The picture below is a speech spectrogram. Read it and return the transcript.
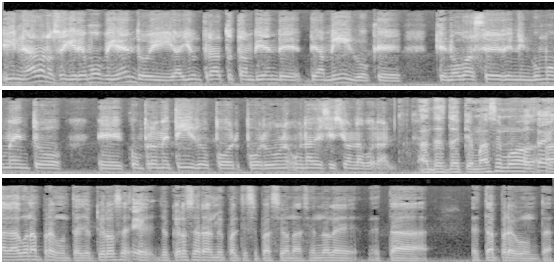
y nada, nos seguiremos viendo y hay un trato también de, de amigo que, que no va a ser en ningún momento eh, comprometido por, por un, una decisión laboral. Antes de que Máximo okay. haga una pregunta, yo quiero, sí. eh, yo quiero cerrar mi participación haciéndole esta, esta pregunta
